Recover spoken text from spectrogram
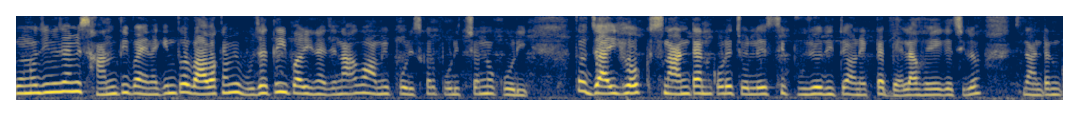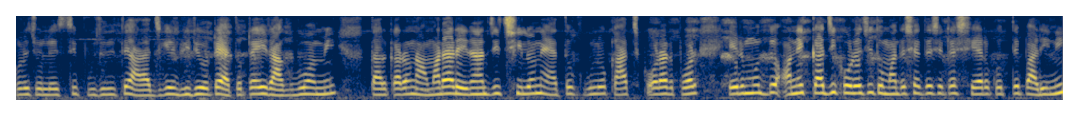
কোনো জিনিসে আমি শান্তি পাই না, কিন্তু ওর বাবাকে আমি বোঝাতেই পারি না যে, না গো, আমি পরিষ্কার পরিচ্ছন্ন করি। তো যাই হোক স্নান টান করে চলে এসেছি পুজো দিতে অনেকটা বেলা হয়ে গেছিল। স্নান টান করে চলে এসেছি পুজো দিতে। আর আজকের ভিডিওটা এতটাই রাখব আমি। তার কারণ আমার আর এনার্জি ছিল না। এতগুলো কাজ করার পর এর মধ্যে অনেক কাজই করেছি। তোমাদের সাথে সেটা শেয়ার করতে পারিনি।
